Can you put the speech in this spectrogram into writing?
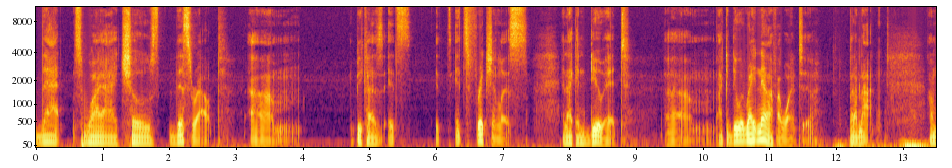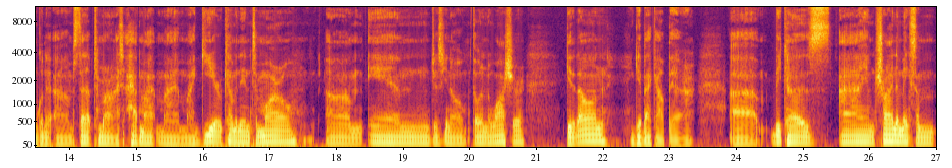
that's why I chose this route. Um, because it's it's it's frictionless, and I can do it. Um, I could do it right now if I wanted to, but I'm not. I'm gonna um, set up tomorrow. I have my, my my gear coming in tomorrow, um, and just you know throw it in the washer, get it on, and get back out there. Uh, because I am trying to make some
